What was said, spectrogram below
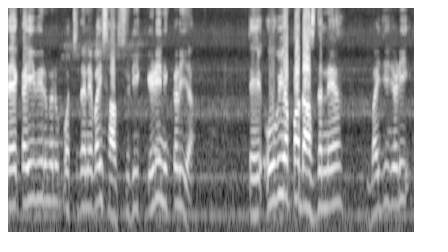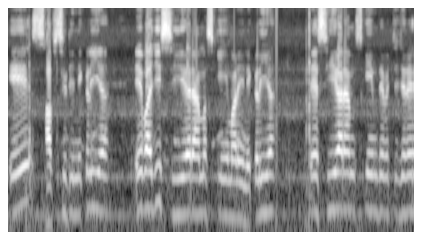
ਤੇ ਕਈ ਵੀਰ ਮੈਨੂੰ ਪੁੱਛਦੇ ਨੇ ਬਾਈ ਸਬਸਿਡੀ ਕਿਹੜੀ ਨਿਕਲੀ ਆ? ਤੇ ਉਹ ਵੀ ਆਪਾਂ ਦੱਸ ਦਿੰਨੇ ਆ, ਬਾਈ ਜੀ ਜਿਹੜੀ ਇਹ ਸਬਸਿਡੀ ਨਿਕਲੀ ਆ, ਇਹ ਬਾਈ ਜੀ ਸੀਆਰਐਮ ਸਕੀਮ ਵਾਲੀ ਨਿਕਲੀ ਆ। ਤੇ ਸੀਆਰਐਮ ਸਕੀਮ ਦੇ ਵਿੱਚ ਜਿਹੜੇ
